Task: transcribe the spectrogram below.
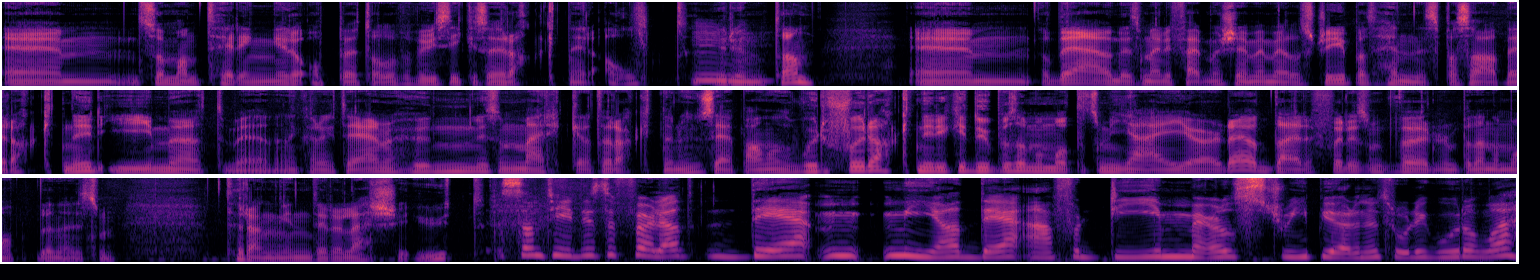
Um, som han trenger å opprettholde, for hvis ikke så rakner alt Mm. rundt han. Um, og det er jo det som er i ferd med å skje med Meryl Streep, at hennes fasade rakner i møte med denne karakteren. Og hun liksom merker at det rakner når hun ser på han. Og hvorfor rakner ikke du på samme måte som jeg gjør det? Og derfor liksom fører hun på denne måten denne liksom trangen til å læsje ut. Samtidig så føler jeg at det, mye av det er fordi Meryl Streep gjør en utrolig god rolle.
